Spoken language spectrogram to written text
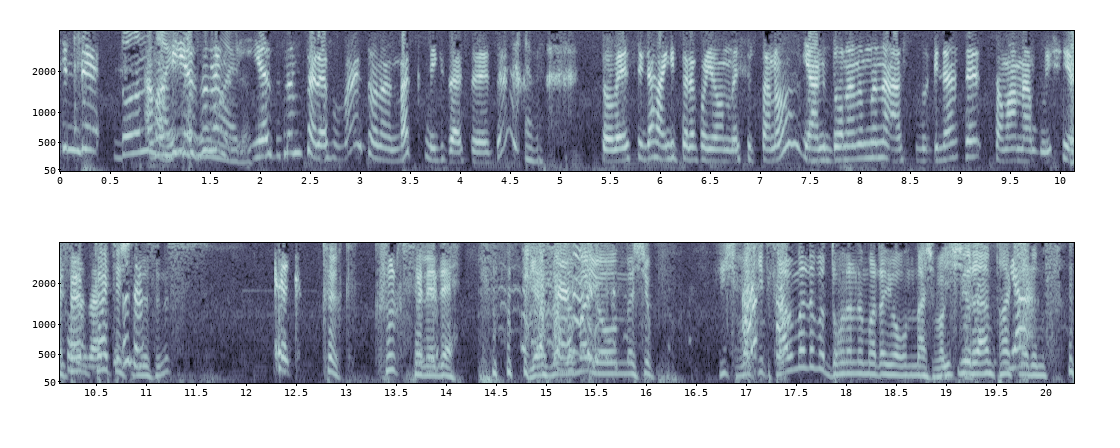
şimdi Donanım ama ayrı, bir yazılım yazılım, ayrı. yazılım tarafı var. Donanım bak ne güzel söyledi. Evet. Dolayısıyla hangi tarafa yoğunlaşırsan o. Yani donanımını aslında bilen de tamamen bu işi yapamaz Efendim kaç yaşındasınız? 40. 40. 40 senede yazılıma yoğunlaşıp hiç vakit kalmadı mı donanıma da yoğunlaşmak Hiçbir için? RAM takmadınız.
